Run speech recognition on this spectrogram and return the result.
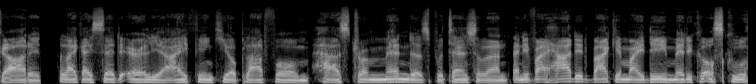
Got it. Like I said earlier, I think your platform has tremendous potential. And, and if I had it back in my day in medical school,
